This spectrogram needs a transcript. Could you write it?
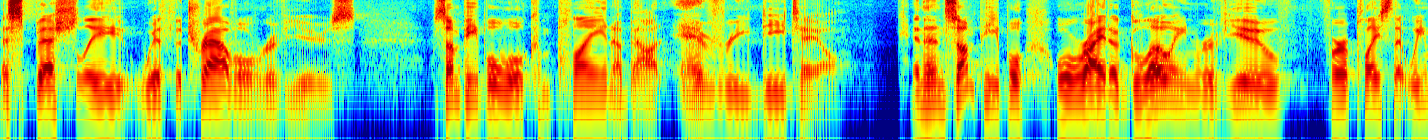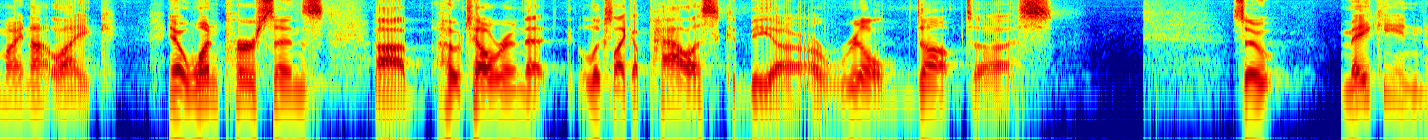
especially with the travel reviews. Some people will complain about every detail. And then some people will write a glowing review for a place that we might not like. You know, one person's uh, hotel room that looks like a palace could be a, a real dump to us. So, making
